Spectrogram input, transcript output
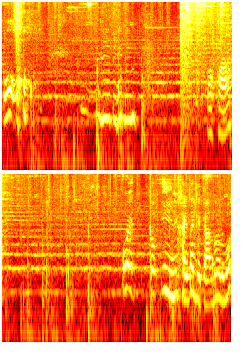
โอ้โอ้ลืมไปนิดนึงออกขวา โอ้ยเก้าอี้นี่ใครตั้งเกะกะมากเลยวะ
